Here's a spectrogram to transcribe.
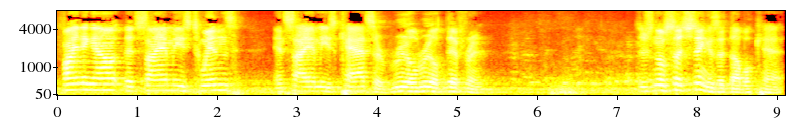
Finding out that Siamese twins and Siamese cats are real, real different. There's no such thing as a double cat.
